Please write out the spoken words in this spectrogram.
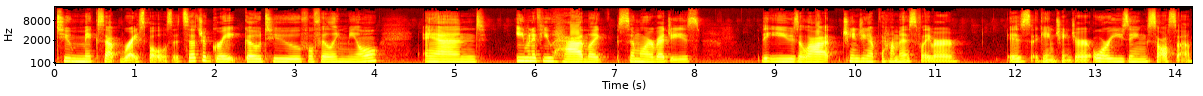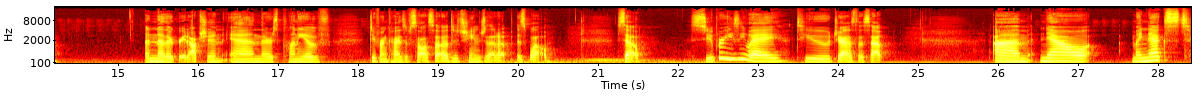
to mix up rice bowls. It's such a great go to fulfilling meal. And even if you had like similar veggies that you use a lot, changing up the hummus flavor is a game changer, or using salsa, another great option. And there's plenty of different kinds of salsa to change that up as well. So, super easy way to jazz this up. Um, now, my next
